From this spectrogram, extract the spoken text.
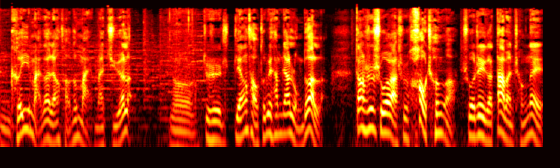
嗯可以买到粮草都买买绝了，哦，就是粮草都被他们家垄断了。当时说了，是号称啊，说这个大阪城内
